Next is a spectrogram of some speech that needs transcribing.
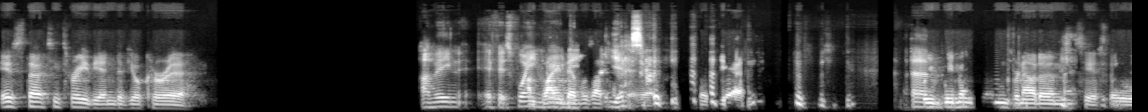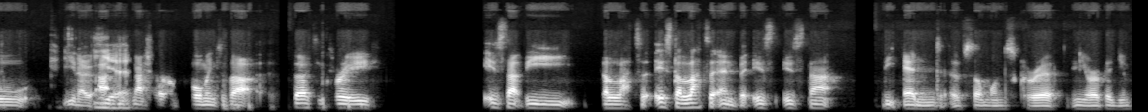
is 33 the end of your career? I mean, if it's Wayne Rooney, yes, yeah. um, we, we, mentioned Ronaldo and Messi are still, you know, at yeah. national performing to that. Thirty-three is that the the latter? It's the latter end, but is is that the end of someone's career, in your opinion?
